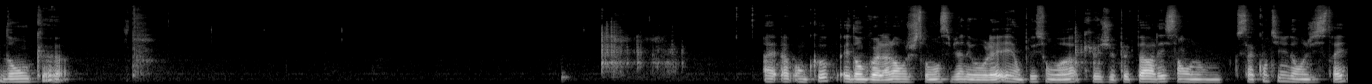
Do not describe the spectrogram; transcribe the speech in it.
Donc, euh, on coupe. Et donc voilà, l'enregistrement s'est bien déroulé. Et en plus, on voit que je peux parler sans ça continue d'enregistrer.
